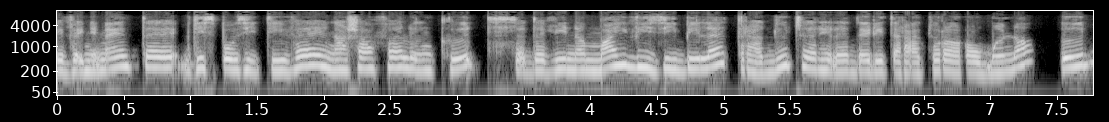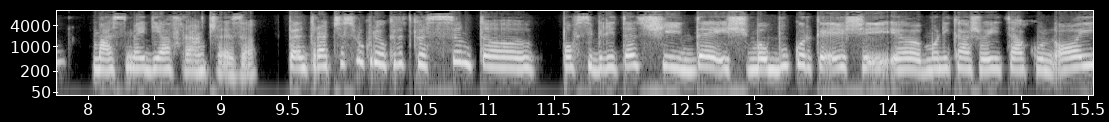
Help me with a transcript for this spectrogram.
evenimente, dispozitive în așa fel încât să devină mai vizibile traducerile de literatură română în mass media franceză. Pentru acest lucru eu cred că sunt uh, posibilități și idei și mă bucur că e și uh, Monica Joița cu noi,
